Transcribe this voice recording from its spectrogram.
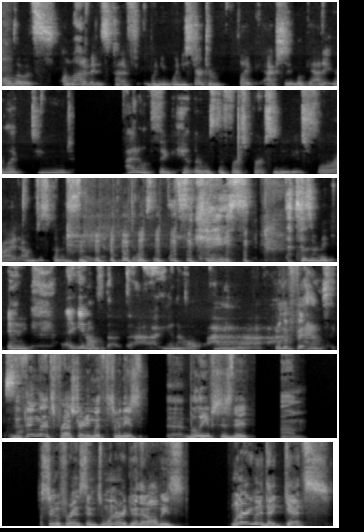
Although it's a lot of it is kind of when you when you start to like actually look at it, you're like, dude, I don't think Hitler was the first person to use fluoride. I'm just gonna say it. I don't think that's the case. That doesn't make any, you know, you know. Uh, well, the thing, I don't think so. the thing that's frustrating with some of these uh, beliefs is that um so for instance one argument that always one argument that gets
